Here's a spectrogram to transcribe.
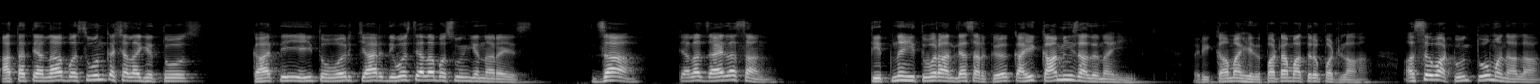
आता त्याला बसवून कशाला घेतोस? का ते येईतोवर चार दिवस त्याला बसवून घेणार आहेस? जा त्याला जायला सांग. तिथनं हितवर आणल्यासारखं काही कामही झालं नाही. रिकामा हेलपाटा मात्र पडला. असं वाटून तो म्हणाला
